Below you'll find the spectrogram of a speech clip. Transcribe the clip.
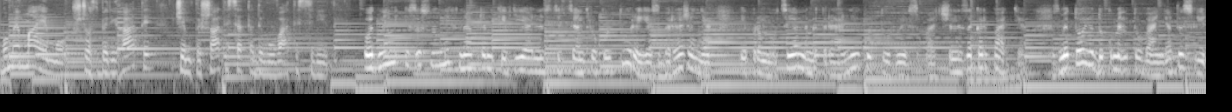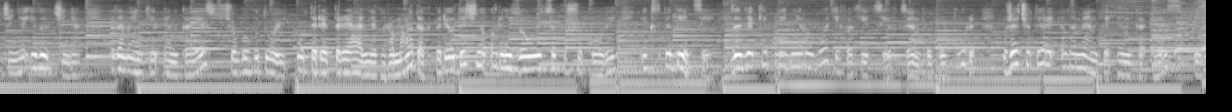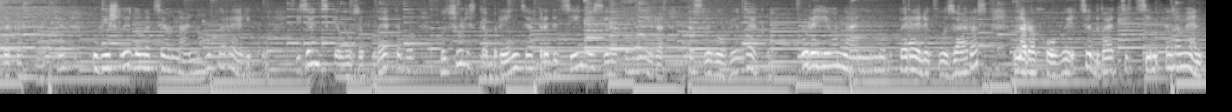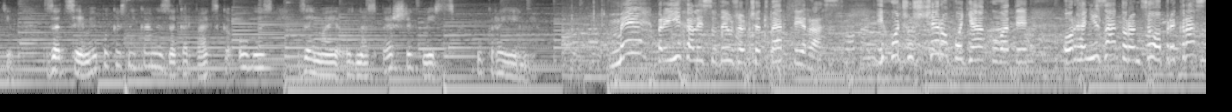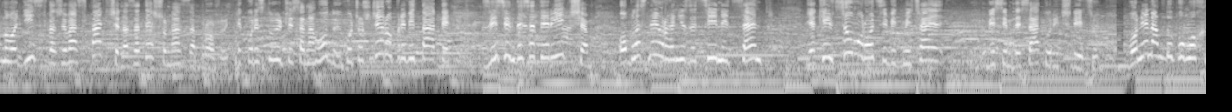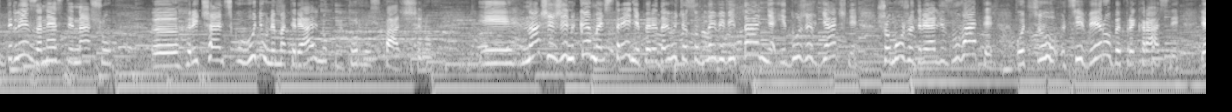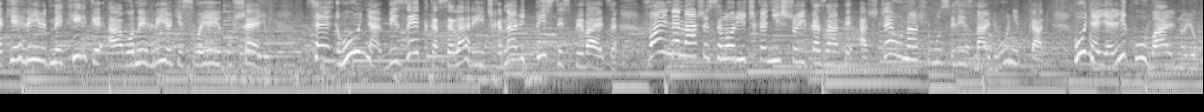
Бо ми маємо що зберігати, чим пишатися та дивувати світ. Одним із основних напрямків діяльності Центру культури є збереження і промоція нематеріальної культурної спадщини Закарпаття з метою документування, дослідження і вивчення елементів НКС, що побудують у територіальних громадах, періодично організовуються пошукові експедиції. Завдяки плідній роботі фахівців Центру культури вже чотири елементи НКС із Закарпаття увійшли до національного переліку. Ізянське лозоплетиво, гуцульська бриндзя, традиційне свято мира та сливовий леквар. У регіональному переліку зараз нараховується 27 елементів. За цими показниками Закарпатська область займає одна з перших місць України. Ми приїхали сюди вже в четвертий раз. І хочу щиро подякувати організаторам цього прекрасного дійства Жива спадщина за те, що нас запрошують. І користуючися нагодою, хочу щиро привітати з 80-річчям обласний організаційний центр, який в цьому році відмічає 80-ту річницю. Вони нам допомогли занести нашу е, річанську гуню в нематеріальну культурну спадщину. І наші жінки, майстрині передають особливі вітання і дуже вдячні, що можуть реалізувати оцю ці вироби прекрасні, які гріють не тільки, а вони гріють і своєю душею. Це гуня, візитка села Річка. Навіть пісні співаються. Файне наше село Річка, ні і казати. А ще у нашому селі знають гуні ткати. Гуня є лікувальною.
